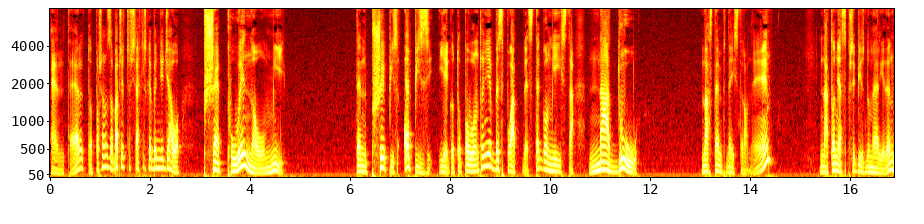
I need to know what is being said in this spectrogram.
Enter, to proszę zobaczyć, co się za chwileczkę będzie działo. Przepłynął mi ten przypis, opis jego, to połączenie bezpłatne z tego miejsca na dół następnej strony, Natomiast przypis numer jeden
